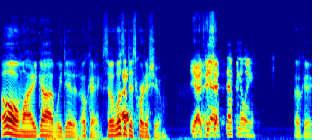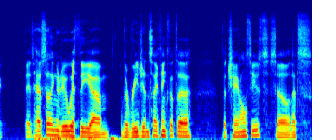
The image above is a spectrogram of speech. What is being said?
Oh my God, we did it. Okay, so it was a Discord issue. Yeah, it's, yeah, definitely. Okay, it has something to do with the um the regions. I think that the the channels used. So that's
